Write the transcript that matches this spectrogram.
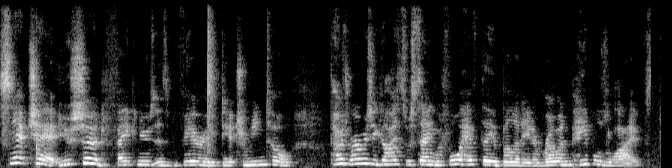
Snapchat, you should. Fake news is very detrimental. Those rumours you guys were saying before have the ability to ruin people's lives.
